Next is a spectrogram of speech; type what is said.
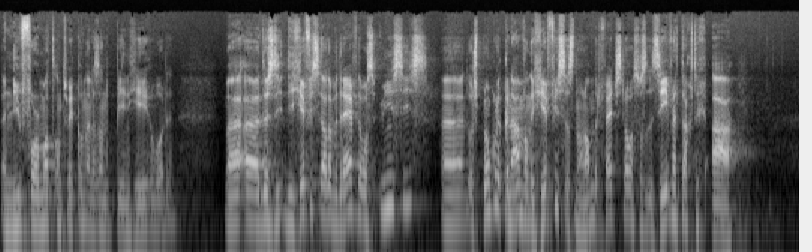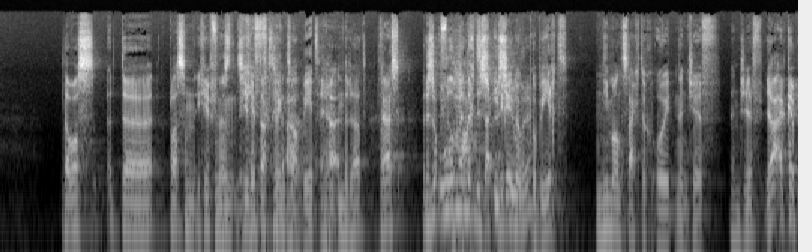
een nieuw format ontwikkelen en dat is dan de PNG geworden. Maar, eh, dus die, die gifjes, dat bedrijf, dat was Unisys. Eh, de oorspronkelijke naam van de gifjes, dat is nog een ander feitje trouwens, was 87A. Dat was het, eh, in plaats van gif, was Een het gif 87A. klinkt wel beter, Ja, inderdaad. Trouwens, Er is ook veel minder hard dat discussie iedereen ook probeert, niemand zegt toch ooit een GIF? Een gif. Ja, ik heb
